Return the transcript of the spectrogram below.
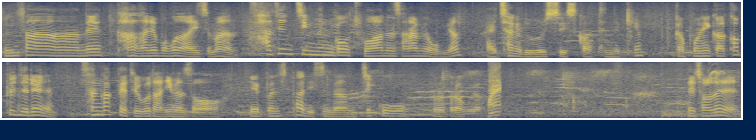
군산에 다 다녀본 건 아니지만 사진 찍는 거 좋아하는 사람이 오면 알차게 놀 수 있을 것 같은 느낌? 그러니까 보니까 커플들은 삼각대 들고 다니면서 예쁜 spot 있으면 찍고 그러더라고요. 네, 저는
